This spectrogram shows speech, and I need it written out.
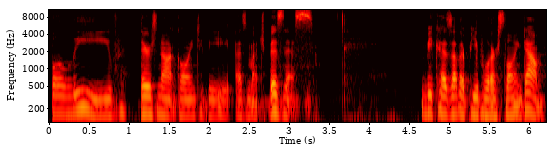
believe there's not going to be as much business because other people are slowing down.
